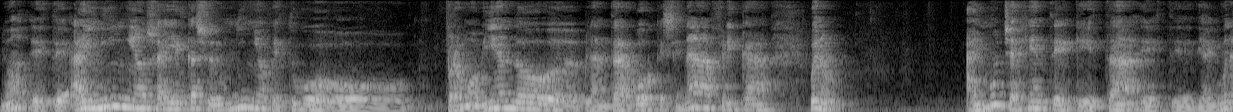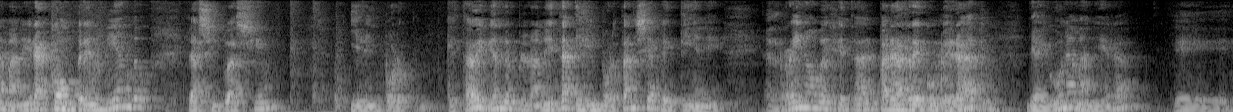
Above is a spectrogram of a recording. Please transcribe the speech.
¿no? Este, hay niños, hay el caso de un niño que estuvo promoviendo plantar bosques en África, bueno, hay mucha gente que está este, de alguna manera comprendiendo la situación y la que está viviendo el planeta y la importancia que tiene el reino vegetal para recuperar de alguna manera eh,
